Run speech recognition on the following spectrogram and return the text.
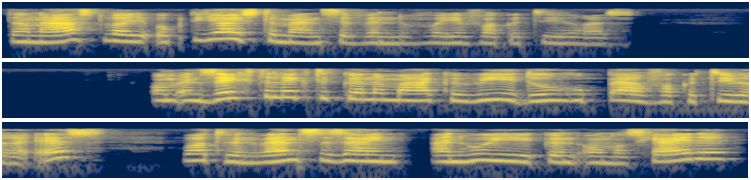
Daarnaast wil je ook de juiste mensen vinden voor je vacatures. Om inzichtelijk te kunnen maken wie je doelgroep per vacature is, wat hun wensen zijn en hoe je je kunt onderscheiden,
